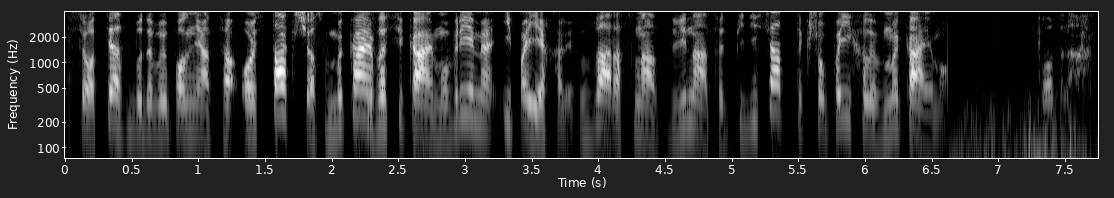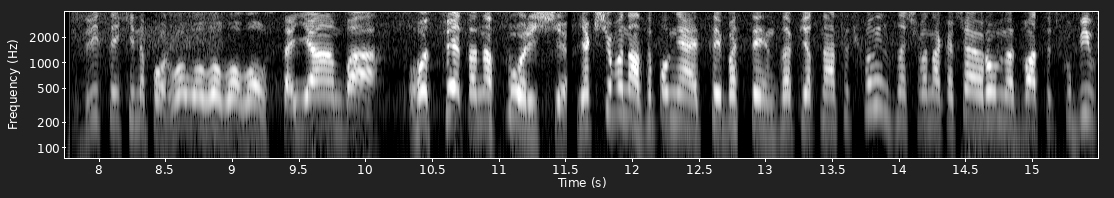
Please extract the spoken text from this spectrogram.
Все, тест буде виконуватися ось так. Зараз вмикаємо, засікаємо время і поїхали. Зараз у нас 12.50, так що поїхали, вмикаємо. Опна. Дивіться, який напор. Воу-воу-воу-воу, стоямба! От це напорище. Якщо вона заповняє цей басейн за 15 хвилин, значить вона качає ровно 20 кубів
